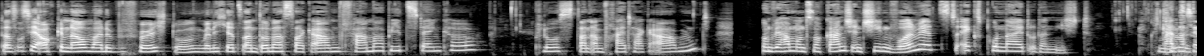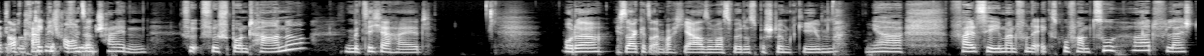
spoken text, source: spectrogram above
Das ist ja auch genau meine Befürchtung. Wenn ich jetzt an Donnerstagabend Pharma Beats denke, plus dann am Freitagabend. Und wir haben uns noch gar nicht entschieden, wollen wir jetzt zu Expo Night oder nicht? Ich kann das jetzt auch gerade nicht für uns entscheiden. Für, für spontane? Mit Sicherheit. Oder ich sage jetzt einfach ja, sowas wird es bestimmt geben. Ja, falls hier jemand von der Expo Farm zuhört, vielleicht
